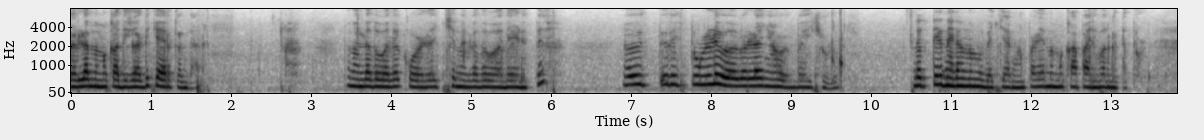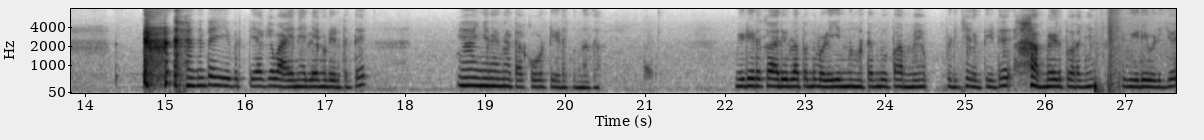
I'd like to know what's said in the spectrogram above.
വെള്ളം നമുക്ക് അധികമായിട്ട് ചേർക്കണ്ട അപ്പം നല്ലതുപോലെ കുഴച്ച് നല്ലതുപോലെ എടുത്ത് ഒരു തുള്ളി വെള്ളം ഞാൻ ഉപയോഗിക്കുള്ളൂ. ഇത് ഒത്തിരി നേരം നമ്മൾ വെച്ചേക്കണം. അപ്പോഴേ നമുക്ക് ആ പരുവം കിട്ടത്തുള്ളൂ. എന്നിട്ട് ഈ വൃത്തിയാക്കിയ വായനയെല്ലാം കൂടി എടുത്തിട്ട് ഞാൻ ഇങ്ങനെയാണ് കേട്ടോ കോട്ടി എടുക്കുന്നത്. വീഡിയോ എടുക്കാൻ ആരുമില്ലാത്തത് വെളിയിൽ നിന്ന് മറ്റൊന്ന് ഇപ്പം അമ്മയെ പിടിച്ച് കെട്ടിയിട്ട് അമ്മയെടുത്ത് പറഞ്ഞ് വീഡിയോ പിടിക്കുക.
